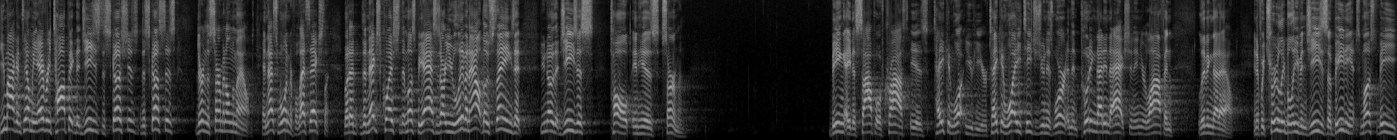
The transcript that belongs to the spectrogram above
You might can tell me every topic that Jesus discusses, discusses during the Sermon on the Mount, and that's wonderful. That's excellent. But uh, the next question that must be asked is Are you living out those things that you know that Jesus taught in his sermon? Being a disciple of Christ is taking what you hear, taking what He teaches you in His Word, and then putting that into action in your life and living that out. And if we truly believe in Jesus, obedience must be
